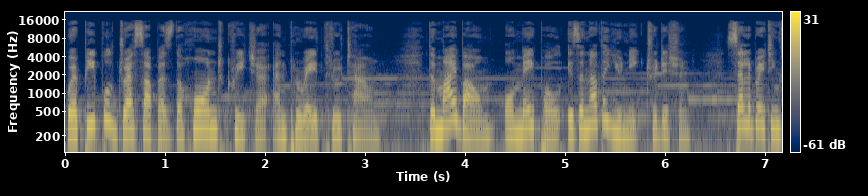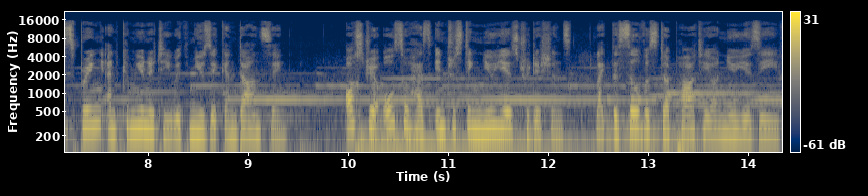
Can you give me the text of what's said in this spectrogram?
where people dress up as the horned creature and parade through town. The Maibaum, or Maypole, is another unique tradition, celebrating spring and community with music and dancing. Austria also has interesting New Year's traditions, like the Silvester party on New Year's Eve.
